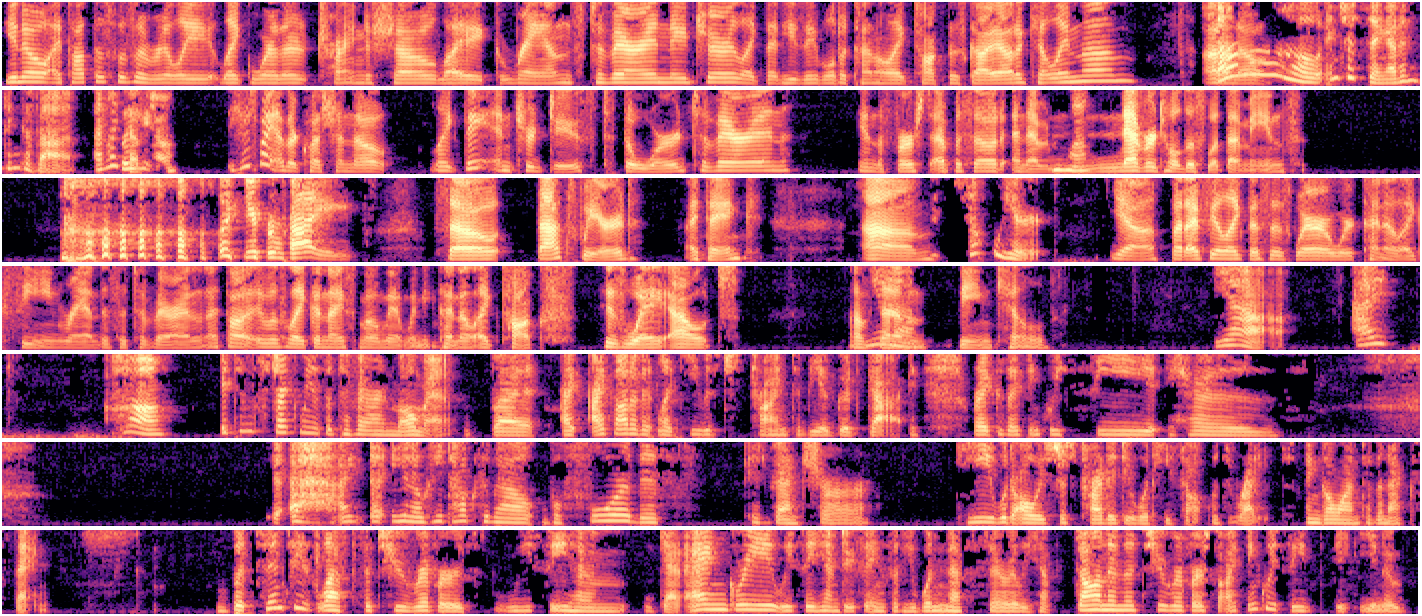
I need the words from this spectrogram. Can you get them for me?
You know, I thought this was a really like where they're trying to show like Rand's ta'veren nature, like that he's able to kind of like talk this guy out of killing them. I don't know. oh interesting i didn't think of that i like But that he- though Here's my other question though. Like they introduced the word ta'veren in the first episode and have Mhm. never told us what that means. You're right. So that's weird, I think. Um It's so weird. Yeah, but I feel like this is where we're kind of like seeing Rand as a ta'veren and I thought it was like a nice moment when he kind of like talks his way out of Yeah. them being killed. Yeah. I, huh. It didn't strike me as a ta'veren moment, but I, I thought of it like he was just trying to be a good guy, right? Because I think we see his. I, I- you know, he talks about before this adventure, he would always just try to do what he thought was right and go on to the next thing. But since he's left the two rivers, we see him get angry. We see him do things that he wouldn't necessarily have done in the two rivers. So I think we see, you know,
